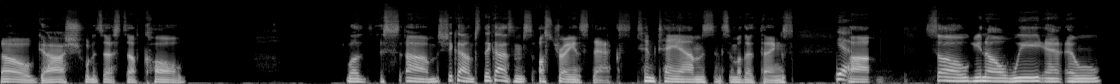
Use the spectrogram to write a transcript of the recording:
oh gosh, what is that stuff called? Well, um, she got they got some Australian snacks, Tim Tams, and some other things. Yeah. Um, so you know, we and, and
